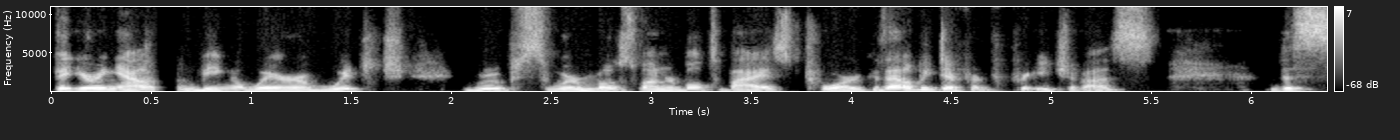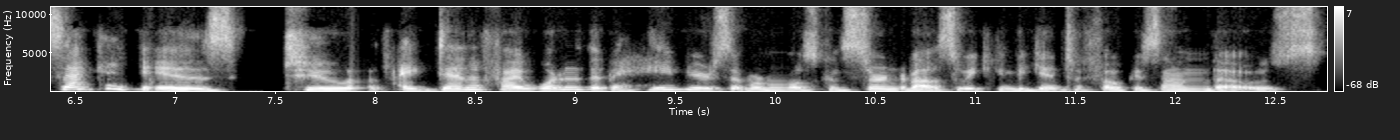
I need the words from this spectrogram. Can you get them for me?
figuring out and being aware of which groups we're most vulnerable to bias toward, because that'll be different for each of us. The second is to identify what are the behaviors that we're most concerned about so we can begin to focus on those.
